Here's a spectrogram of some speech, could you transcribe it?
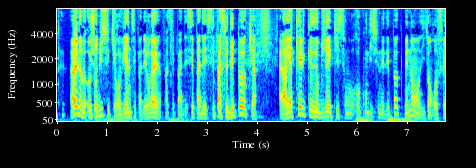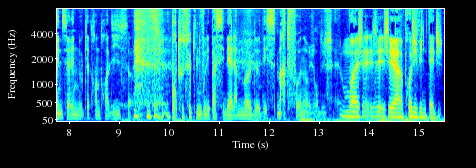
Ah ouais, non, mais aujourd'hui, ceux qui reviennent, c'est pas des vrais. Enfin, c'est pas c'est pas des, c'est pas ceux d'époque. Alors, il y a quelques objets qui sont reconditionnés d'époque, mais non, ils ont refait une série de Nokia 3310 euh, pour tous ceux qui ne voulaient pas céder à la mode des smartphones aujourd'hui. Moi, j'ai un produit vintage.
